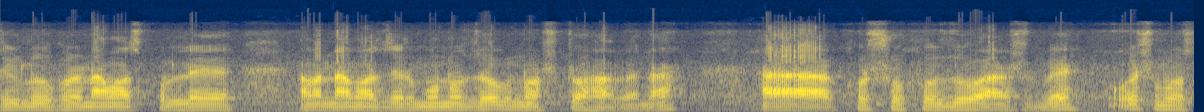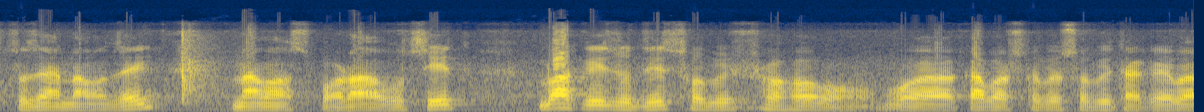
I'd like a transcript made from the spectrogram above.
যেগুলোর উপরে নামাজ পড়লে আমার নামাজের মনোযোগ নষ্ট হবে না। খুশু খুজু আসবে। ওই সমস্ত যায় নামাজেই নামাজ পড়া উচিত। বাকি যদি ছবি সহ কাবার শরীফের ছবি থাকে, বা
